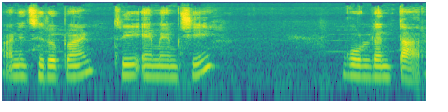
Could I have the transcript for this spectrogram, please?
आणि झिरो पॉईंट थ्री एम एमची गोल्डन तार.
